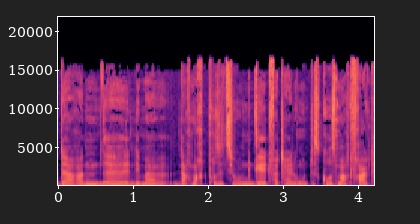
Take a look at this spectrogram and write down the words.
daran, indem er nach Machtpositionen, Geldverteilung und Diskursmacht fragt.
